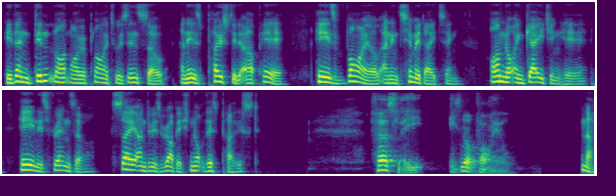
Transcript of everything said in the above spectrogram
He then didn't like my reply to his insult and he has posted it up here. He is vile and intimidating. I'm not engaging here. He and his friends are. Say it under his rubbish, not this post. Firstly, he's not vile. No,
